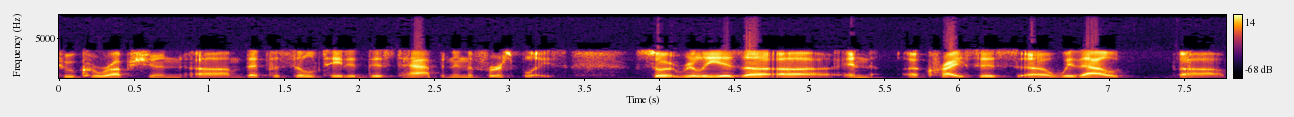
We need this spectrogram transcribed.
to corruption um, that facilitated this to happen in the first place. So it really is a a, an, a crisis uh, without uh,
